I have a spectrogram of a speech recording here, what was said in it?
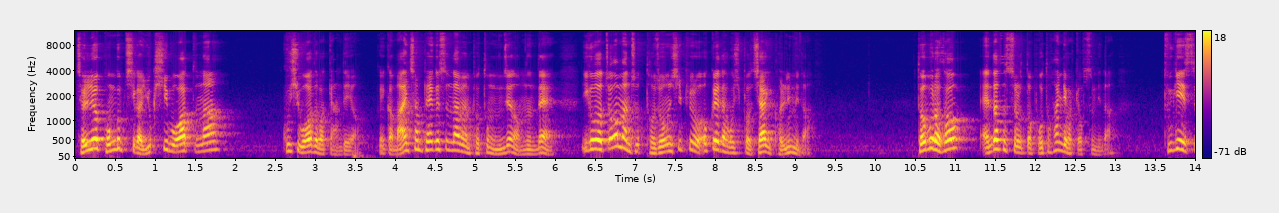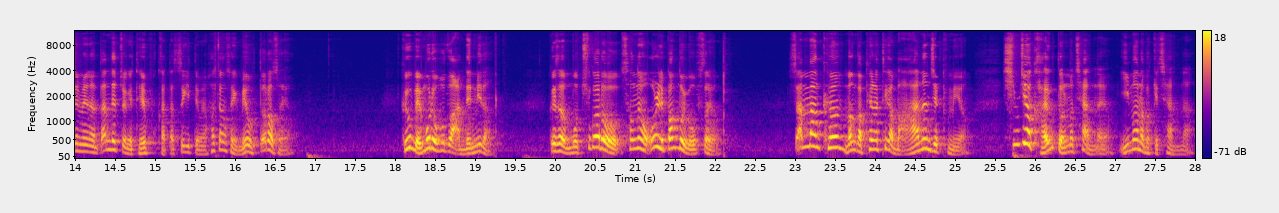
전력 공급치가 65W나 95W밖에 안 돼요. 그러니까 12100을 쓴다면 보통 문제는 없는데 이거보다 조금만 조- 더 좋은 CPU로 업그레이드 하고 싶어도 제약이 걸립니다. 더불어서 M.2 슬롯도 보통 한 개밖에 없습니다. 두 개 있으면 딴 데 쪽에 대폭 갖다 쓰기 때문에 확장성이 매우 떨어져요. 그리고 메모리 오버도 안 됩니다. 그래서 뭐 추가로 성능을 올릴 방법이 없어요. 싼 만큼 뭔가 페널티가 많은 제품이에요. 심지어 가격도 얼마 차이 안 나요. 2만원 밖에 차이 안 나.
